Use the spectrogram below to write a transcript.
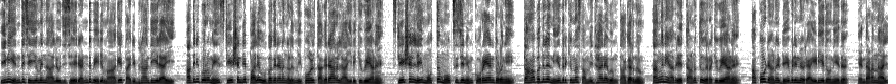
ഇനി എന്ത് ചെയ്യുമെന്ന് ആലോചിച്ച് രണ്ടുപേരും ആകെ പരിഭ്രാന്തിയിലായി. അതിനു പുറമെ സ്റ്റേഷന്റെ പല ഉപകരണങ്ങളും ഇപ്പോൾ തകരാറിലായിരിക്കുകയാണ്. സ്റ്റേഷനിലെ മൊത്തം ഓക്സിജനും കുറയാൻ തുടങ്ങി. താപനില നിയന്ത്രിക്കുന്ന സംവിധാനവും തകർന്നു. അങ്ങനെ അവരെ തണുത്തു വിറയ്ക്കുകയാണ്. അപ്പോഴാണ് ഡേവിഡിന് ഒരു ഐഡിയ തോന്നിയത്. എന്താണെന്നാൽ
